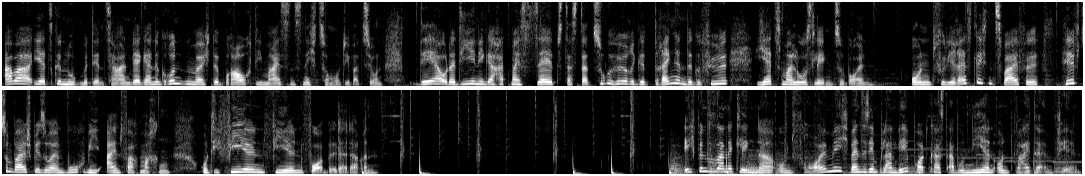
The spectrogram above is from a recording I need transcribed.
Aber jetzt genug mit den Zahlen. Wer gerne gründen möchte, braucht die meistens nicht zur Motivation. Der oder diejenige hat meist selbst das dazugehörige drängende Gefühl, jetzt mal loslegen zu wollen. Und für die restlichen Zweifel hilft zum Beispiel so ein Buch wie Einfach machen und die vielen, vielen Vorbilder darin. Ich bin Susanne Klingner und freue mich, wenn Sie den Plan W Podcast abonnieren und weiterempfehlen.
